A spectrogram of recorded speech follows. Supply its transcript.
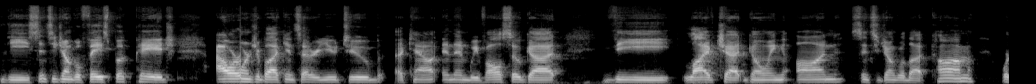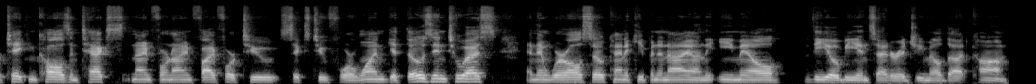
the Cincy Jungle Facebook page our Orange and Black Insider YouTube account. And then we've also got the live chat going on cincyjungle.com. We're taking calls and texts 949 542 6241. Get those into us. And then we're also kind of keeping an eye on the email theobinsider at gmail.com.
